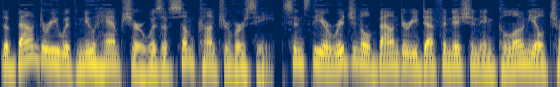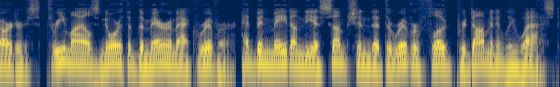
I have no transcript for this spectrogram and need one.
The boundary with New Hampshire was of some controversy, since the original boundary definition in colonial charters 3 miles north of the Merrimack River had been made on the assumption that the river flowed predominantly west.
